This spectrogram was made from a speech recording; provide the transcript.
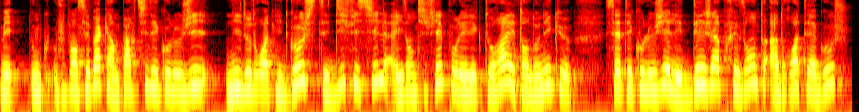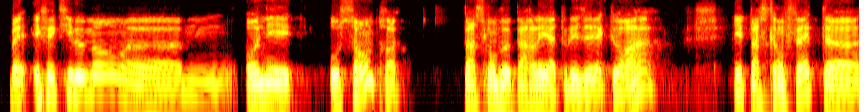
Mais donc, vous pensez pas qu'un parti d'écologie, ni de droite ni de gauche, c'est difficile à identifier pour l'électorat, étant donné que cette écologie, elle est déjà présente à droite et à gauche? Ben, Effectivement, euh, on est au centre parce qu'on veut parler à tous les électorats et parce qu'en fait, euh,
